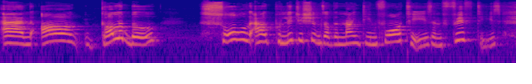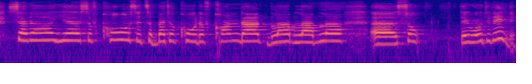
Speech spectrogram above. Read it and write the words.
and our gullible sold out politicians of the 1940s and 50s said, ah, oh, yes, of course, it's a better code of conduct, blah, blah, blah. Uh, so they wrote it in.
